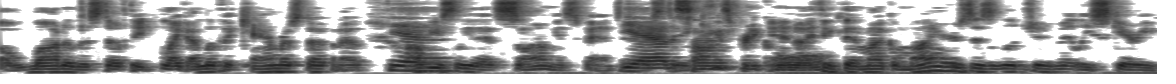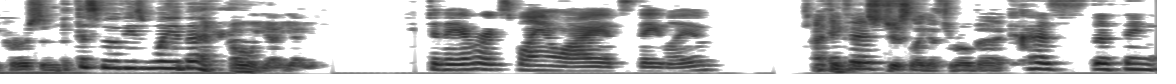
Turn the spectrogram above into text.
a lot of the stuff they like. I love the camera stuff, and I, Yeah. obviously that song is fantastic. Yeah, the song is pretty cool. And I think that Michael Myers is a legitimately scary person. But this movie's way better. Oh yeah, yeah. yeah. Did they ever explain why it's they live? I think It that's just like a throwback. Because the thing,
